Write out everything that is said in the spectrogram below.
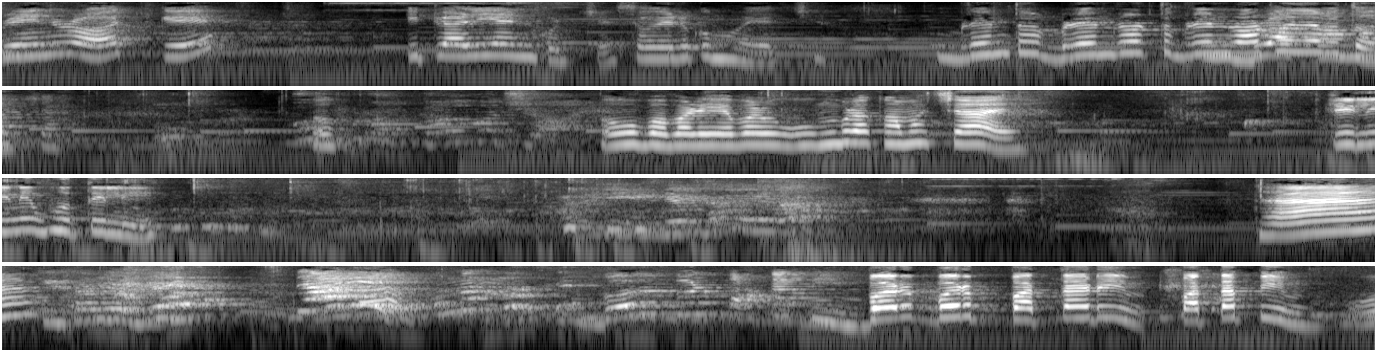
brain rot কে ইটালিয়ান করছে সো এরকম হয়ে যাচ্ছে। ব্রেন তো ব্রেন রড তো ব্রেন রড হয়ে যাবে তো। ও ও বাবারে এবার উমরা কামা চায় ত্রিলিনী ভুতিলি। হ্যাঁ? ও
